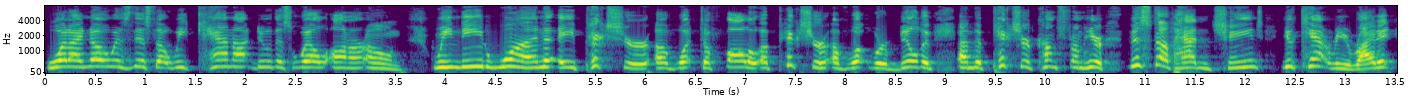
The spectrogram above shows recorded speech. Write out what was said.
What I know is this that we cannot do this well on our own. We need one, a picture of what to follow, a picture of what we're building. And the picture comes from here. This stuff hadn't changed. You can't rewrite it,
